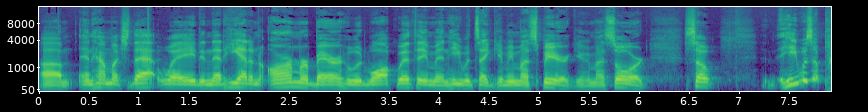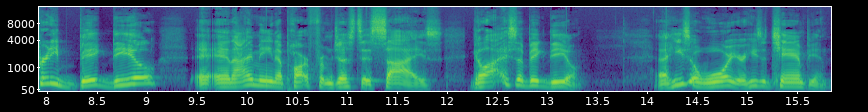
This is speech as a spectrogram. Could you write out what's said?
um, and how much that weighed, and that he had an armor bearer who would walk with him, and he would say, "Give me my spear, give me my sword." So he was a pretty big deal, and I mean, apart from just his size, Goliath's a big deal. Uh, he's a warrior. He's a champion.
